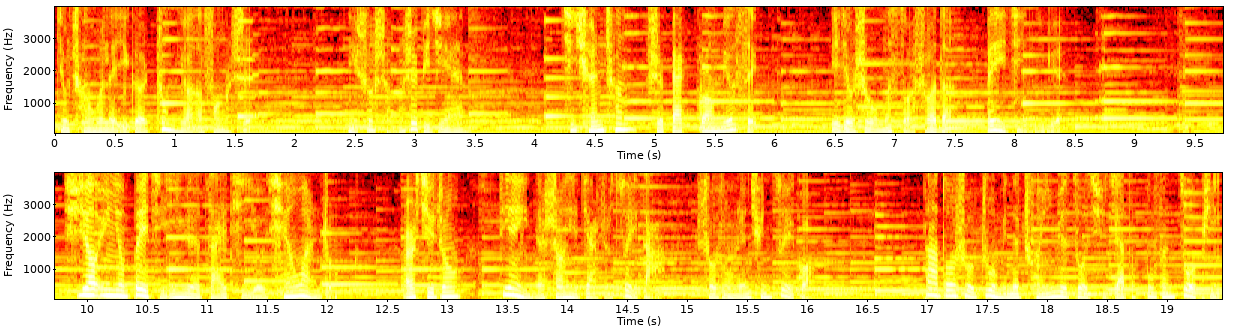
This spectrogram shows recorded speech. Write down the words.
就成为了一个重要的方式。你说什么是 BGM？其全称是 Background Music，也就是我们所说的背景音乐。需要运用背景音乐的载体有千万种，而其中电影的商业价值最大，受众人群最广。大多数著名的纯音乐作曲家的部分作品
